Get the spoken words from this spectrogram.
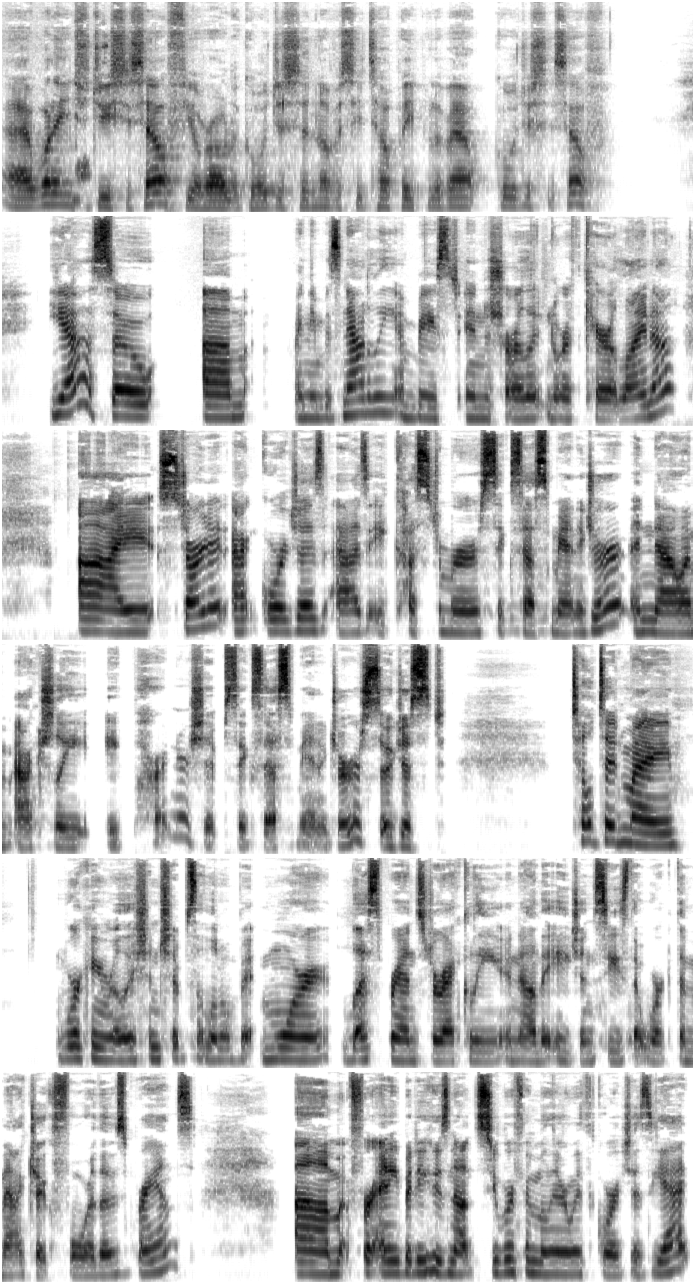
Uh, why don't you introduce yourself, your role at Gorgias, and obviously tell people about Gorgias itself? Yeah. So, um, my name is Natalie. I'm based in Charlotte, North Carolina. I started at Gorgias as a customer success manager, and now I'm actually a partnership success manager. So, just tilted my working relationships a little bit more, less brands directly, and now the agencies that work the magic for those brands. Um, for anybody who's not super familiar with Gorgias yet,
